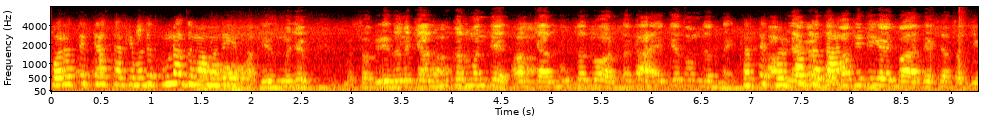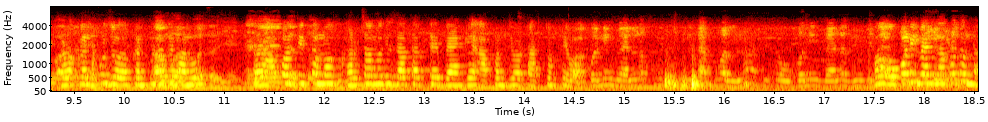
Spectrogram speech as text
परत ते त्याच तारखेमध्ये पुन्हा जमामध्ये हो, येतात तेच म्हणजे सगळे जण कॅशबुकच म्हणते पण हा. कॅशबुकचा जो अर्थ काय आहे ते समजत नाही. आपल्याकडे. जमा किती आहेत बा अध्यक्ष सचिव? थोडा कन्फ्यूज कन्फ्यूज माणूस. तर आपण तिथं मग खर्चामध्ये जातात ते बँके आपण जेव्हा टाकतो तेव्हा. ओपनिंग बॅलन्स दाखवाल ना तिथं ओपनिंग बॅलन्स हो, opening balance दाखवतो ना.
